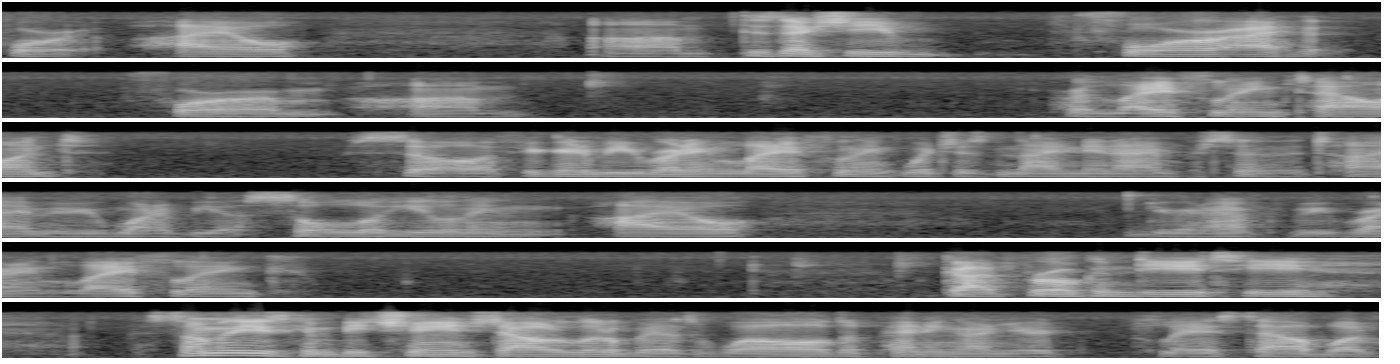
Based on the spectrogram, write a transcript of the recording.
for Io. Um, this is actually for I for um, her lifelink talent. So if you're going to be running lifelink, which is 99% of the time, if you want to be a solo healing Io, you're going to have to be running lifelink. Got Broken Deity. Some of these can be changed out a little bit as well, depending on your playstyle. But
